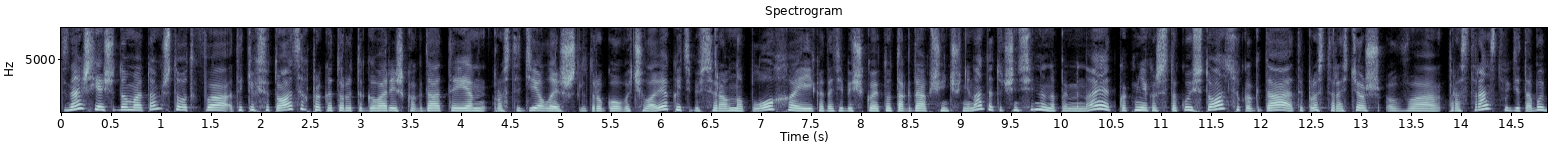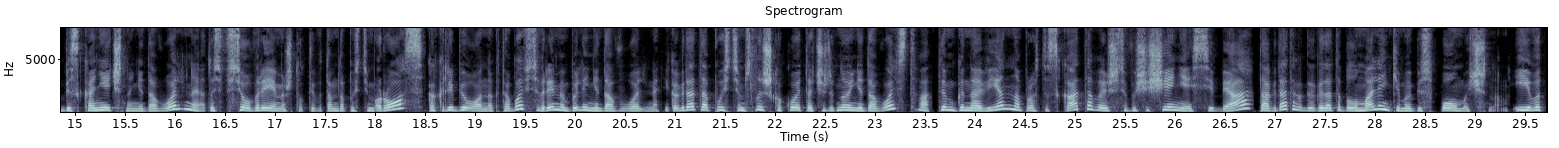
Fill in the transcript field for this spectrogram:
Ты знаешь, я еще думаю о том, что вот в таких ситуациях, про которые ты говоришь, когда ты просто делаешь для другого человека, и тебе все равно плохо, и когда тебе еще говорят, ну тогда вообще ничего не надо, это очень сильно напоминает, как мне кажется, такую ситуацию, когда ты просто растешь в пространстве, где тобой бесконечно недовольны, то есть все время, что ты там, допустим, рос, как ребенок, тобой все время были недовольны. И когда ты, допустим, слышишь какое-то очередное недовольство, ты мгновенно просто скатываешься в ощущение себя тогда, когда ты был маленьким и беспомощным. И вот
